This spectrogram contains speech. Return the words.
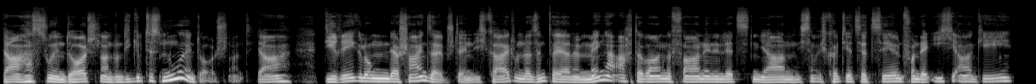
da hast du in Deutschland, und die gibt es nur in Deutschland, ja, die Regelungen der Scheinselbstständigkeit. Und da sind wir ja eine Menge Achterbahn gefahren in den letzten Jahren. Ich, ich könnte jetzt erzählen von der Ich AG ähm,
